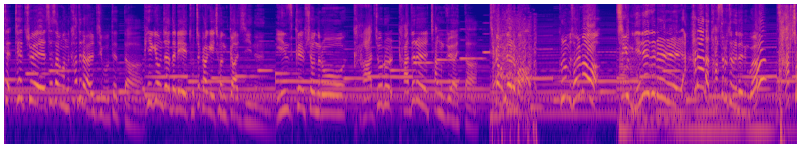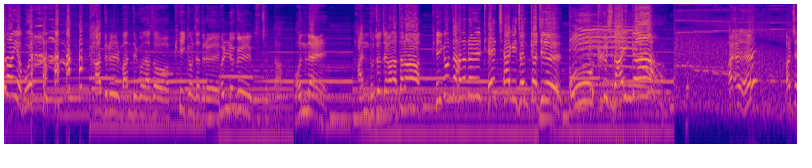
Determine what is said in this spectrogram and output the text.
태, 태초에 세상은 카드를 알지 못했다. 필경자들이 도착하기 전까지는 인스크립션으로 가조를 카드를 창조했다. 잠깐만 기다려봐. 그럼 설마 지금 얘네들을 하나하나 다 쓰러뜨려야 되는 거야? 4천왕이야 뭐야? 카드를 만들고 나서 필경자들은 권력을 굳혔다. 어느 날 한 도전자가 나타나 필경자 하나를 대체하기 전까지는 오 그것이 나인가? 아, 아, 에? 아니 저,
